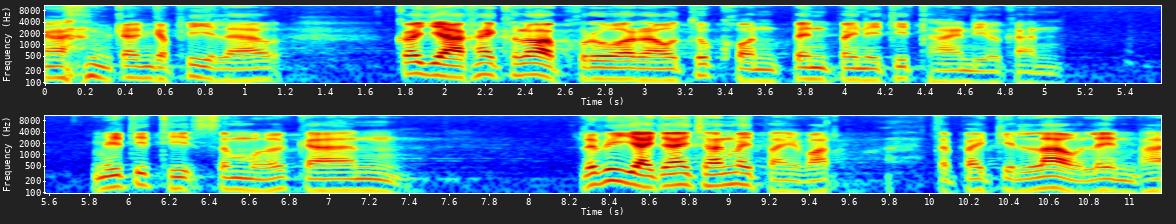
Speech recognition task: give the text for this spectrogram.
งานกันกับพี่แล้ว ก็อยากให้ครอบครัวเราทุกคนเป็นไปในทิศทางเดียวกัน มีทิฏฐิเสมอกันแล้วพี่อยากจะให้ฉันไม่ไปวัด แต่ไปกินเหล้าเล่นไพ่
